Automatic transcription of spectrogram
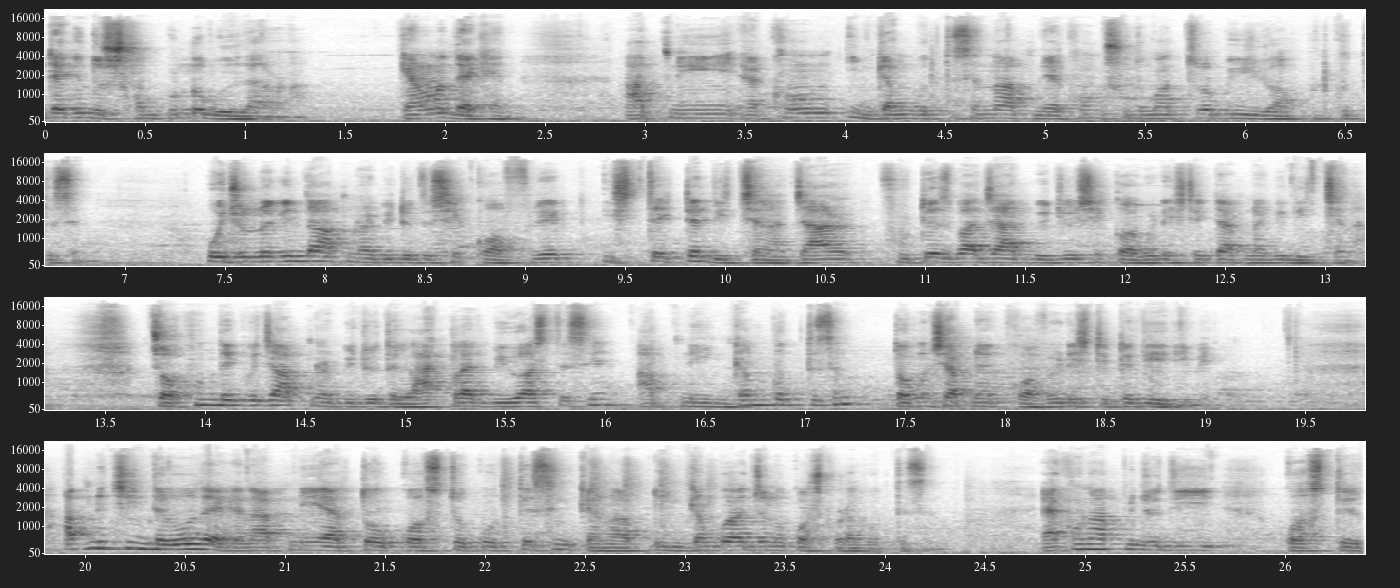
এটা কিন্তু সম্পূর্ণ ভুল ধারণা। কেননা দেখেন, আপনি এখন ইনকাম করতেছেন না, আপনি এখন শুধুমাত্র ভিডিও আপলোড করতেছেন। ওই জন্য কিন্তু আপনার ভিডিওতে সেই কপিরাইট স্টেকটা দিচ্ছে না। যার ফুটেজ বা যার ভিডিও সেই কপিরাইট স্টেকটা আপনাকে দিচ্ছে না। যখন দেখবে যে আপনার ভিডিওতে লাখ লাখ ভিউ আসতেছে, আপনি ইনকাম করতেছেন, তখন সে আপনাকে কপিরাইট স্টেকটা দিয়ে দিবে। আপনি চিন্তা করে দেখেন, আপনি এত কষ্ট করতেছেন কেন? আপনি ইনকাম করার জন্য কষ্টটা করতেছেন। এখন আপনি যদি কষ্টের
